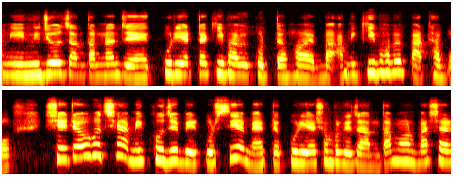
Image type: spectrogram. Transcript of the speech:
আমি নিজেও জানতাম না যে কুরিয়ারটা কীভাবে করতে হয় বা আমি কীভাবে পাঠাবো। সেটাও হচ্ছে আমি খুঁজে বের করছি, আমি একটা কুরিয়ার সম্পর্কে জানতাম। আমার বাসার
